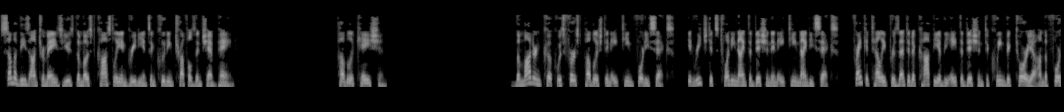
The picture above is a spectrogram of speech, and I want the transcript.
Some of these entremets used the most costly ingredients including truffles and champagne. Publication the Modern Cook was first published in 1846. It reached its 29th edition in 1896. Francatelli presented a copy of the eighth edition to Queen Victoria on 4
